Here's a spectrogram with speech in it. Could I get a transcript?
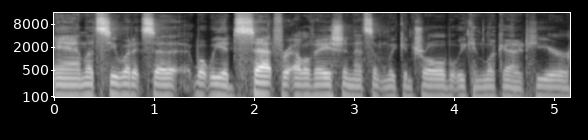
And let's see what it said, what we had set for elevation. That's something we control, but we can look at it here.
